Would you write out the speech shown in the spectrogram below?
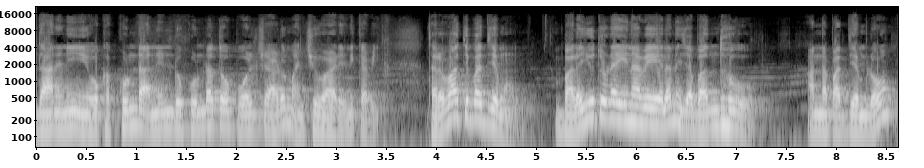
దానిని ఒక కుండ నిండు కుండతో పోల్చాడు మంచివాడిని కవి. తరువాతి పద్యము బలయుతుడైన వేళ నిజ బంధువు. అన్న పద్యంలో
